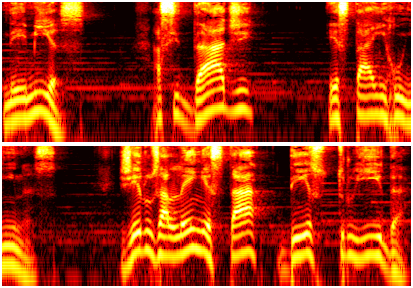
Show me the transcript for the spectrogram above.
Neemias, a cidade está em ruínas. Jerusalém está destruída,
